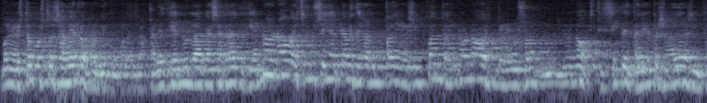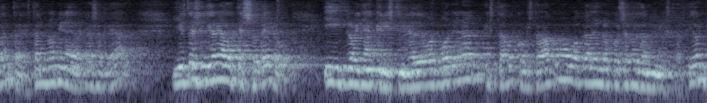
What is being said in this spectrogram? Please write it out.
Bueno, esto costó saberlo porque como la transparencia en la Casa Real decía, no, no, es un señor que a veces acompaña a las infantas, no, no, pero no son, no, no, este es secretario personal de las infantas, está en nómina de la Casa Real. Y este señor era el tesorero. Y doña Cristina de Borbón estaba, constaba como vocal en los consejos de administración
